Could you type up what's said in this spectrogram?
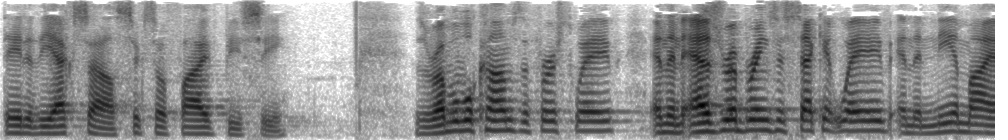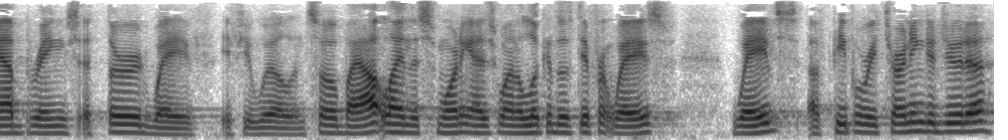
date of the exile, 605 BC. Zerubbabel comes, the first wave, and then Ezra brings a second wave, and then Nehemiah brings a third wave, if you will. And so, by outline this morning, I just want to look at those different ways waves of people returning to Judah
